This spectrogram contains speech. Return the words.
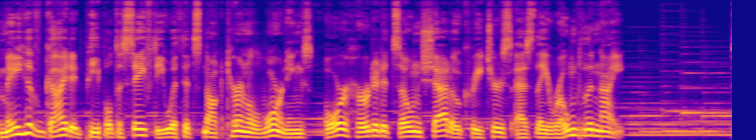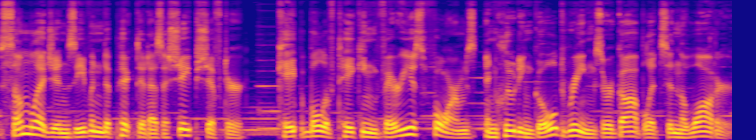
may have guided people to safety with its nocturnal warnings or herded its own shadow creatures as they roamed the night. Some legends even depict it as a shapeshifter, capable of taking various forms, including gold rings or goblets in the water,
